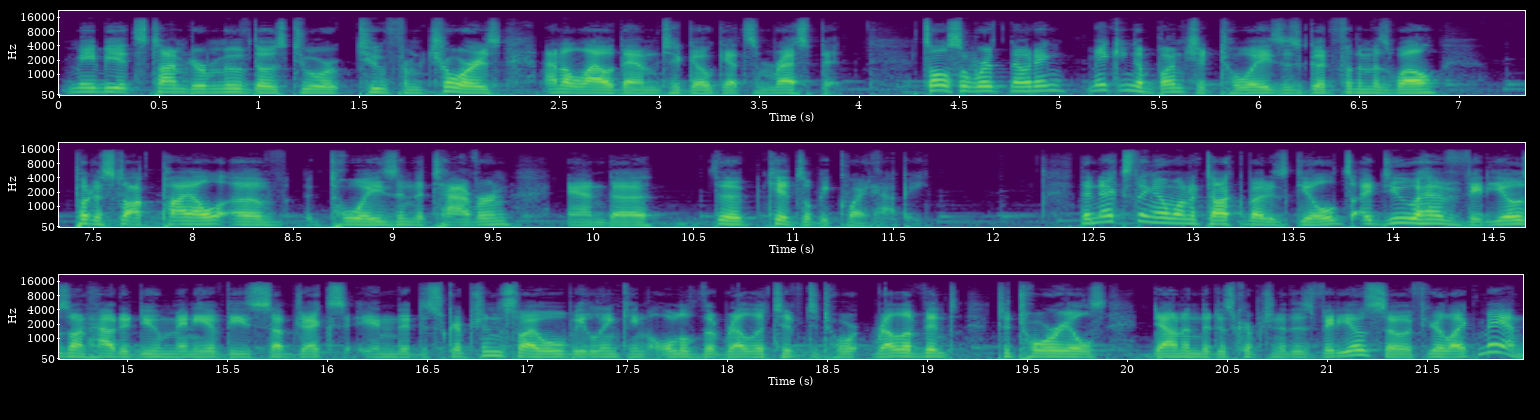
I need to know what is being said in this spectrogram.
maybe it's time to remove those two, two from chores and allow them to go get some respite. It's also worth noting, making a bunch of toys is good for them as well. Put a stockpile of toys in the tavern, and uh, the kids will be quite happy. The next thing I want to talk about is guilds. I do have videos on how to do many of these subjects in the description, so I will be linking all of the relative tutor relevant tutorials down in the description of this video. So if you're like, man,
